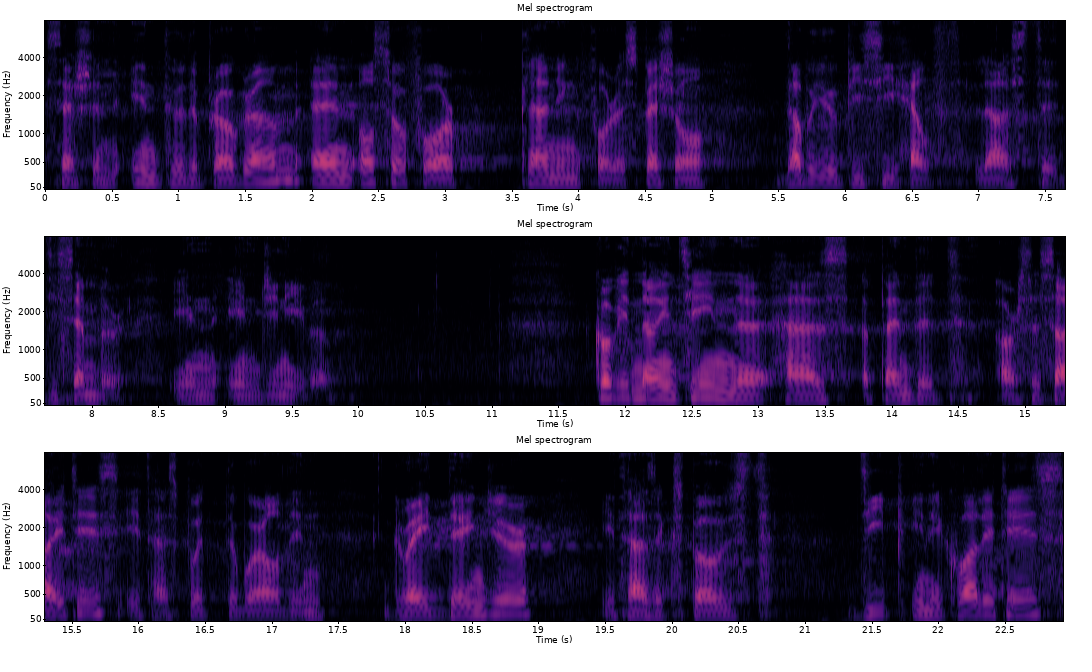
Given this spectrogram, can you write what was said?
session into the program and also for planning for a special WPC Health last December in, in Geneva. COVID-19 uh, has appended our societies. It has put the world in great danger. It has exposed deep inequalities.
